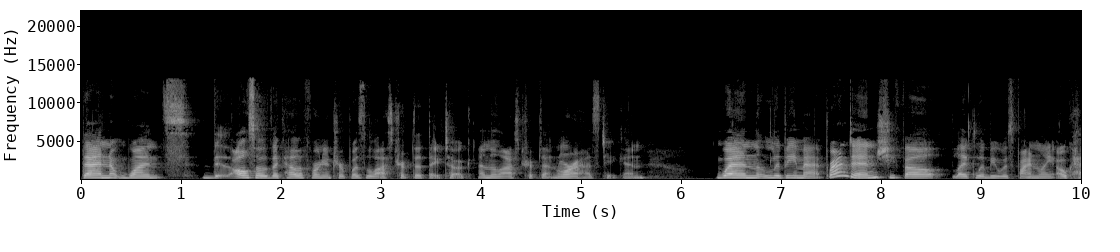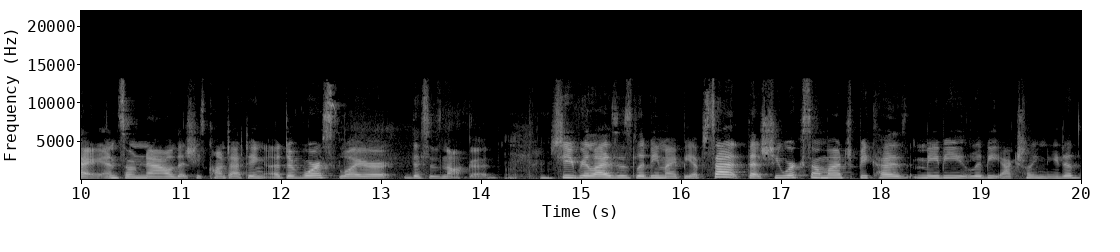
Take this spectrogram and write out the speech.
then once th- also the California trip was the last trip that they took and the last trip that Nora has taken. When Libby met Brendan, she felt like Libby was finally okay. And so now that she's contacting a divorce lawyer, this is not good. She realizes Libby might be upset that she works so much because maybe Libby actually needed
